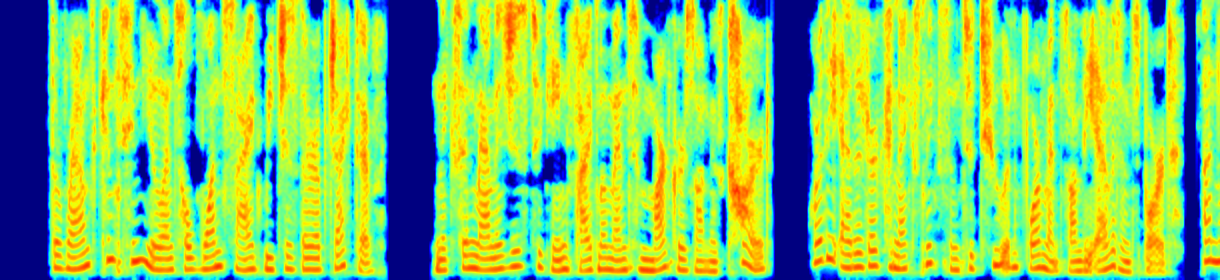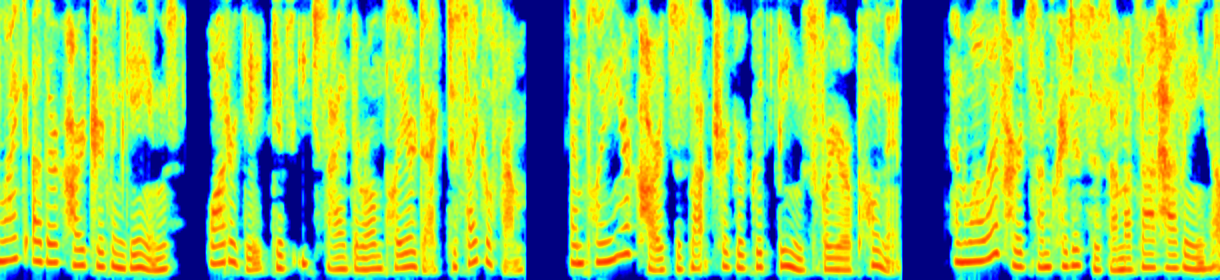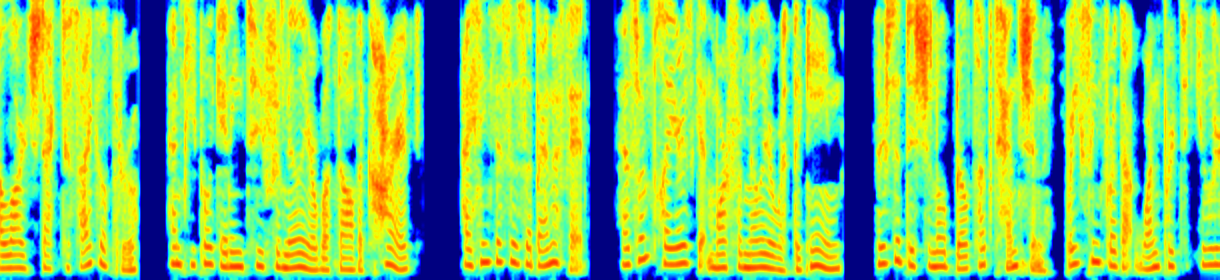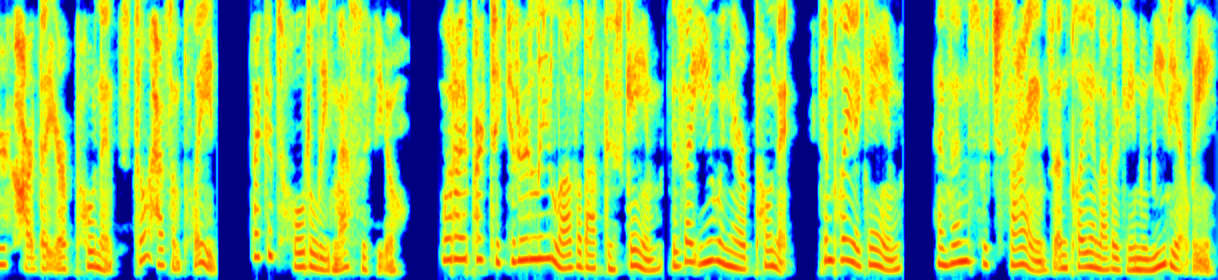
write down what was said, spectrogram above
The rounds continue until one side reaches their objective. Nixon manages to gain five momentum markers on his card, or the editor connects Nixon to two informants on the evidence board. Unlike other card driven games, Watergate gives each side their own player deck to cycle from, and playing your cards does not trigger good things for your opponent. And while I've heard some criticism of not having a large deck to cycle through and people getting too familiar with all the cards, I think this is a benefit, as when players get more familiar with the game, there's additional built up tension, bracing for that one particular card that your opponent still hasn't played that could totally mess with you. What I particularly love about this game is that you and your opponent can play a game and then switch sides and play another game immediately.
